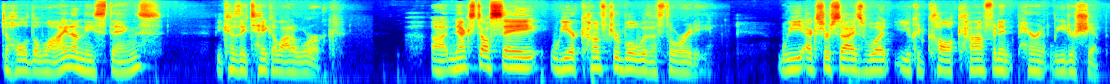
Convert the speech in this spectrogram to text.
to hold the line on these things because they take a lot of work. Uh, next, I'll say we are comfortable with authority. We exercise what you could call confident parent leadership.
